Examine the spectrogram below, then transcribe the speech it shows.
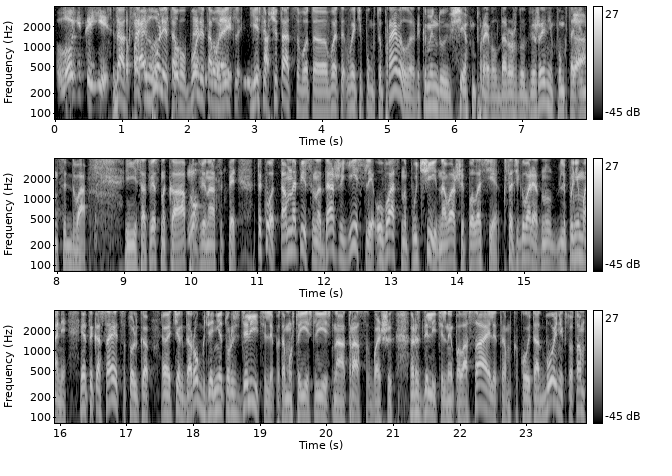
логика есть. Да, это кстати, более того, более того, если, если вчитаться вот э, в, это, в эти пункты правил, рекомендую всем правил дорожного движения, пункт да. 11.2, и, соответственно, КАП ну. 12.5. Так вот, там написано, даже если у вас на пути, на вашей полосе, кстати говоря, ну, для понимания, это касается только э, тех дорог, где нет разделителя, потому что если есть на трассах больших разделительная полоса или там какой-то отбойник, то там,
